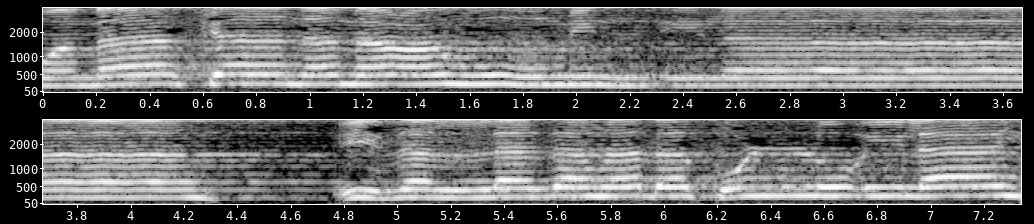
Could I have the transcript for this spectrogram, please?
وما كان معه من إله إذا لذهب كل إله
